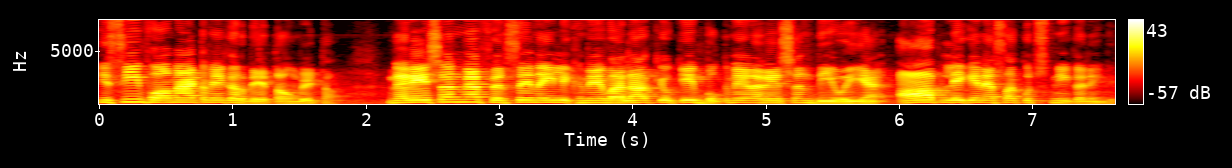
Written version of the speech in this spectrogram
इसी फॉर्मेट में कर देता हूँ बेटा। नरेशन मैं फिर से नहीं लिखने वाला क्योंकि बुक ने नरेशन दी हुई है। आप लेकिन ऐसा कुछ नहीं करेंगे।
